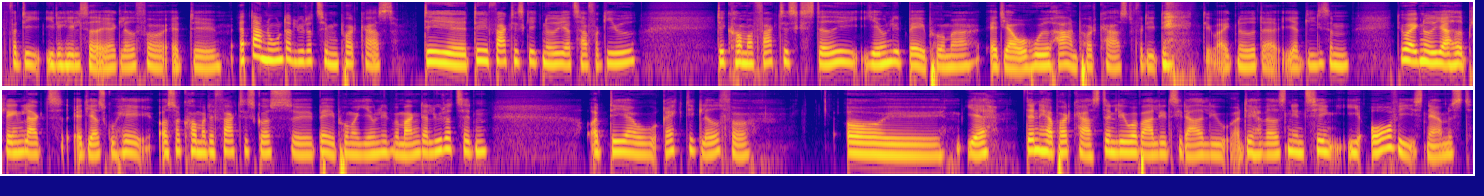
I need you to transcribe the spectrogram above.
fordi i det hele taget er jeg glad for, at, øh, at der er nogen, der lytter til min podcast. Det, øh, det er faktisk ikke noget, jeg tager for givet. Det kommer faktisk stadig jævnligt bag på mig, at jeg overhovedet har en podcast, fordi det, det var ikke noget, der jeg ligesom, det var ikke noget, jeg havde planlagt, at jeg skulle have. Og så kommer det faktisk også øh, bag på mig jævnligt, hvor mange der lytter til den. Og det er jeg jo rigtig glad for. Og øh, ja, den her podcast, den lever bare lidt sit eget liv, og det har været sådan en ting i årvis nærmest.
